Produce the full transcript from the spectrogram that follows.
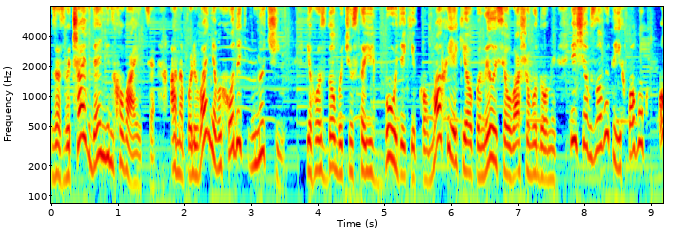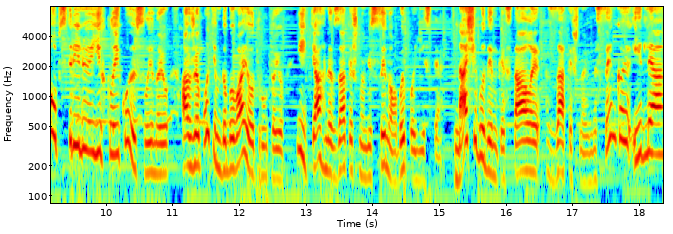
Зазвичай вдень він ховається, а на полювання виходить вночі. Його здобичю стають будь-які комахи, які опинилися у вашому домі. І щоб зловити їх павук, обстрілює їх клейкою слиною, а вже потім добиває отрутою і тягне в затишну місцину, аби поїсти. Наші будинки стали затишною місцинкою і для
